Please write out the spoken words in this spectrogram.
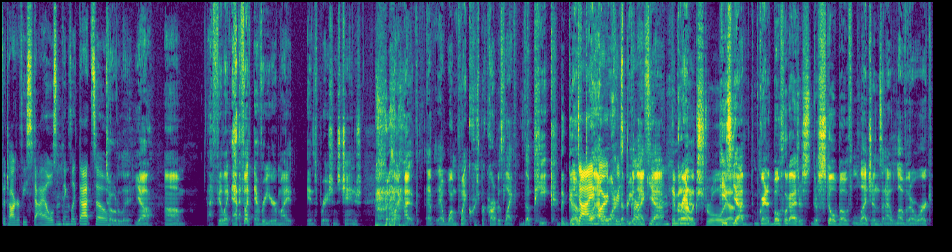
photography styles and things like that. So Totally. Yeah. Um, I feel like I feel like every year my inspirations change. like I, at, at one point, Chris Burkard was like the peak, The goat. of Die what I hard wanted Chris to be Burkard like. Yeah, fan. Him and Alex Strohl, He's yeah. yeah. Granted, both of the guys are they're still both legends, and I love their work.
